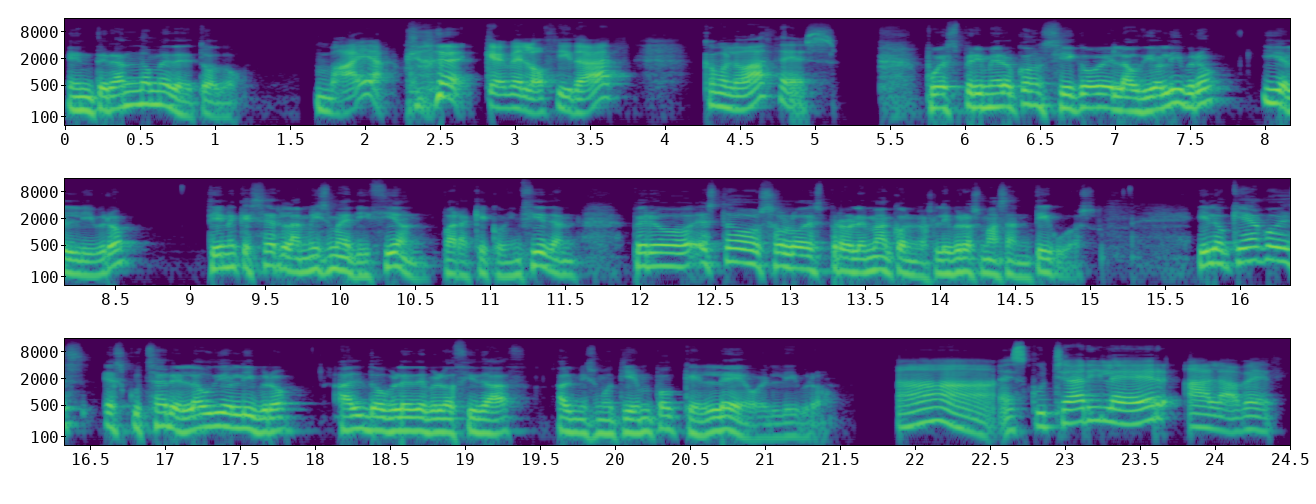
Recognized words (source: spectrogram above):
enterándome de todo. Vaya, qué velocidad. ¿Cómo lo haces? Pues primero consigo el audiolibro y el libro. Tiene que ser la misma edición para que coincidan, pero esto solo es problema con los libros más antiguos. Y lo que hago es escuchar el audiolibro al doble de velocidad al mismo tiempo que leo el libro. Ah, escuchar y leer a la vez.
